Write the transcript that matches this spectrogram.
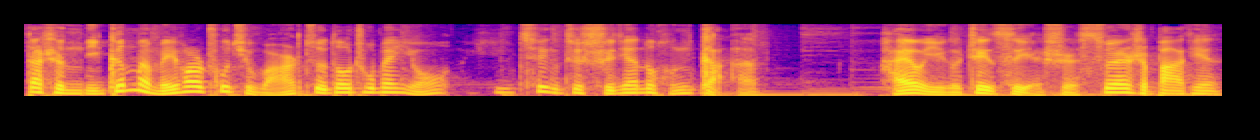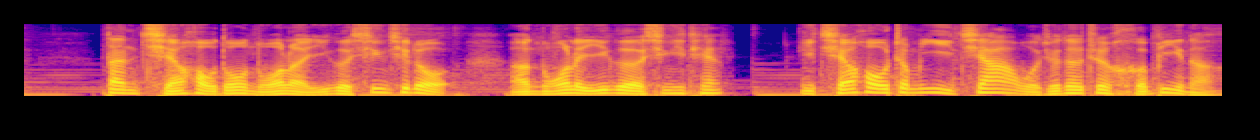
但是你根本没法出去玩，最多周边游，这个这时间都很赶。还有一个，这次也是，虽然是八天。但前后都挪了一个星期六啊，挪了一个星期天。你前后这么一加，我觉得这何必呢？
